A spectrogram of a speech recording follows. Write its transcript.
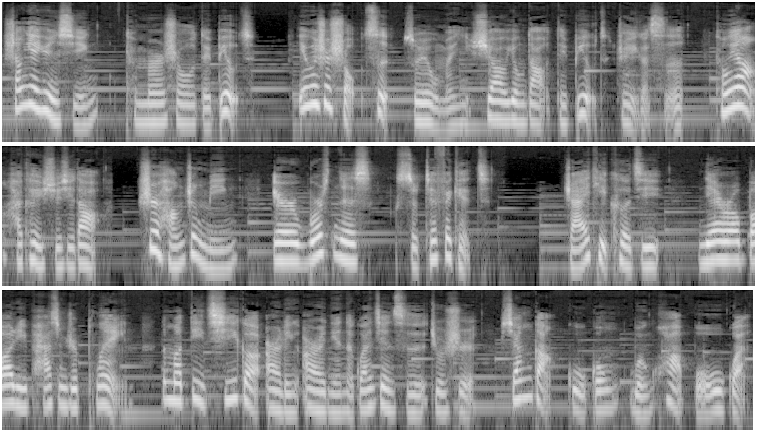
商业运行 commercial debut。因为是首次，所以我们需要用到 debut 这一个词。同样，还可以学习到适航证明 airworthiness certificate。窄体客机 narrow body passenger plane。那么第七个二零二二年的关键词就是香港故宫文化博物馆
